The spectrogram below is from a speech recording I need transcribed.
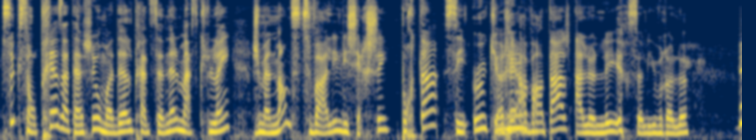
ceux qui sont très attachés au modèle traditionnel masculin, je me demande si tu vas aller les chercher. Pourtant, c'est eux qui auraient avantage à le lire, ce livre-là.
